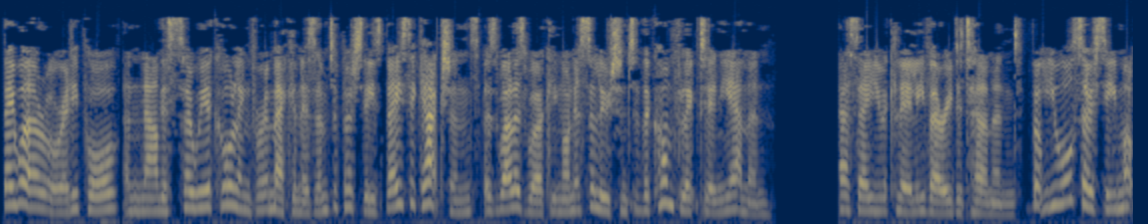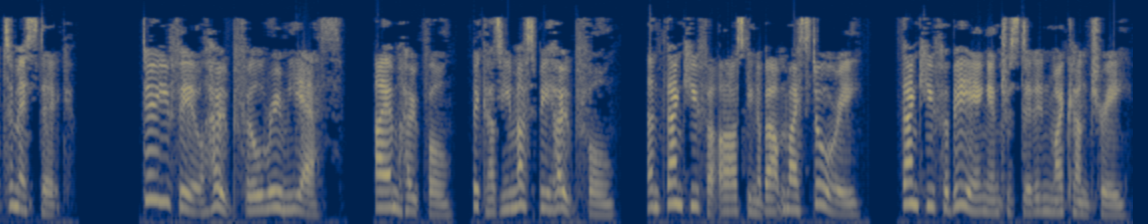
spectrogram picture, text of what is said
They were already poor, and now this so we are calling for a mechanism to push these basic actions, as well as working on a solution to the conflict in Yemen. SA you are clearly very determined, but you also seem optimistic. Do you feel hopeful room yes. I am hopeful. Because you must be hopeful. And thank you for asking about my story. Thank you for being interested in my country.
